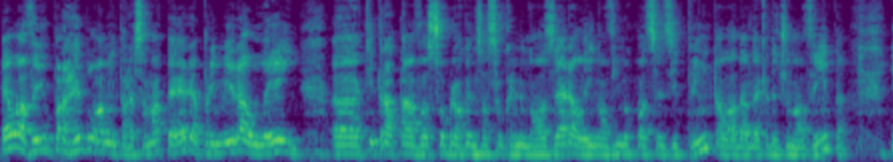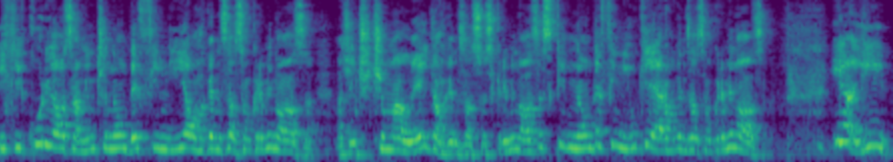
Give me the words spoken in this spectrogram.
ela veio para regulamentar essa matéria. A primeira lei uh, que tratava sobre organização criminosa era a Lei 9.430, lá da década de 90, e que curiosamente não definia a organização criminosa. A gente tinha uma lei de organizações criminosas que não definia o que era organização criminosa. E aí,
